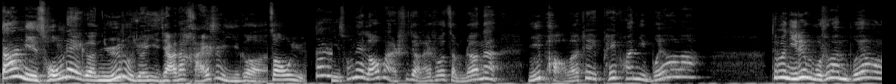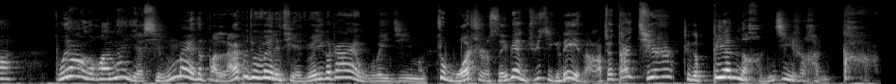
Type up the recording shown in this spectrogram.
当然，你从那个女主角一家，他还是一个遭遇。但是你从那老板视角来说，怎么着？那你跑了，这赔款你不要了，对吧？你这五十万不要了，不要的话，那也行呗。那本来不就为了解决一个债务危机吗？就我只随便举几个例子啊，就他其实这个编的痕迹是很大的。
